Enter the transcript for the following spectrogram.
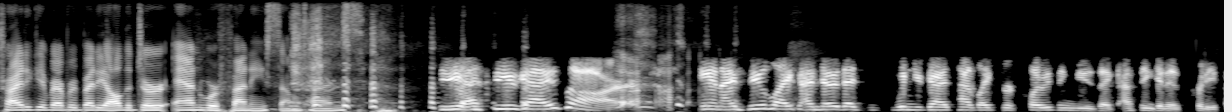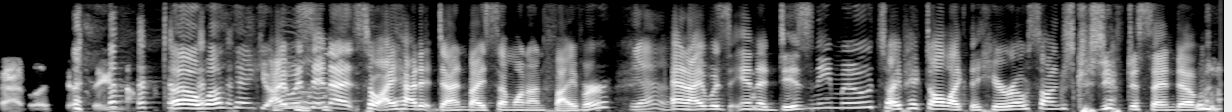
try to give everybody all the dirt, and we're funny sometimes. yes, you guys are. And I do like. I know that when you guys had like your closing music, I think it is pretty fabulous. Just so you know. oh well, thank you. I was in a so I had it done by someone on Fiverr, Yeah. and I was in a Disney mood, so I picked all like the hero songs because you have to send them.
